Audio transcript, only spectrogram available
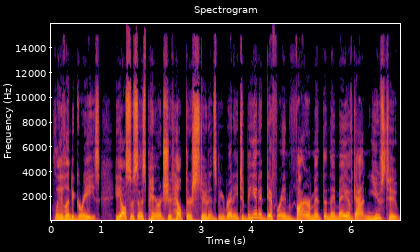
Cleveland agrees. He also says parents should help their students be ready to be in a different environment than they may have gotten used to.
